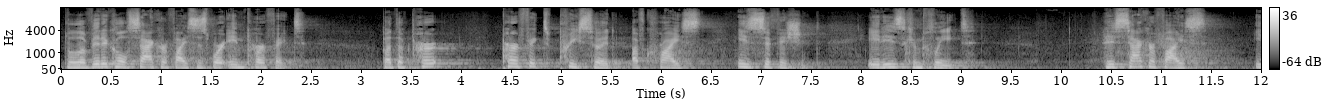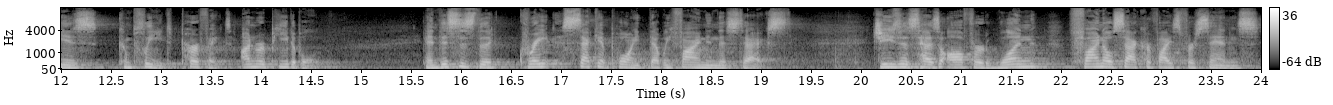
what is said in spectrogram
The Levitical sacrifices were imperfect. But the per- perfect priesthood of Christ is sufficient, it is complete. His sacrifice is complete, perfect, unrepeatable. And this is the great second point that we find in this text. Jesus has offered one final sacrifice for sins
